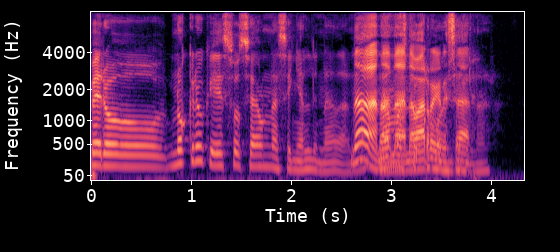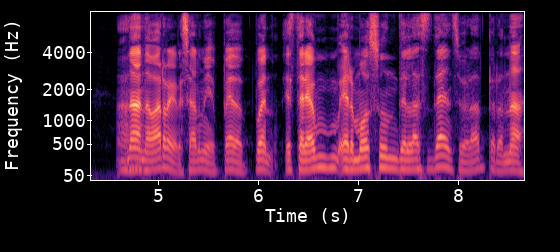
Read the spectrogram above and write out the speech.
Pero no creo que eso sea una señal de nada. No, no, no, no, no va a regresar. No, no va a regresar ni de pedo. Bueno, estaría un- hermoso un The Last Dance, ¿verdad? Pero no,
